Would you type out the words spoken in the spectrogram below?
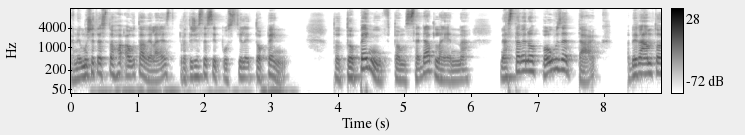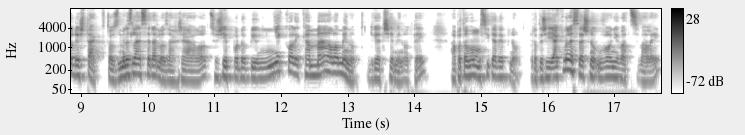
a nemůžete z toho auta vylézt, protože jste si pustili topení. To topení v tom sedadle je na, nastaveno pouze tak, aby vám to, když tak, to zmrzlé sedadlo zahřálo, což je po dobu několika málo minut, dvě, tři minuty, a potom ho musíte vypnout. Protože jakmile se začnou uvolňovat svaly,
